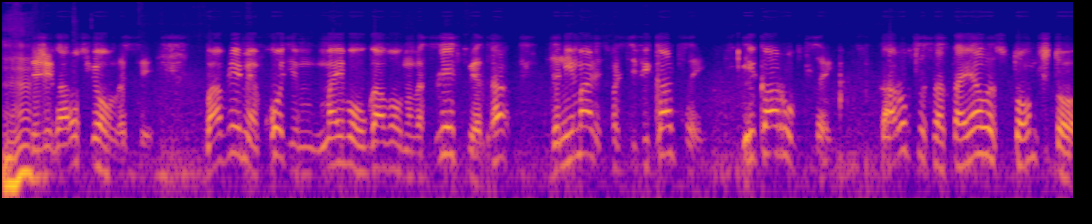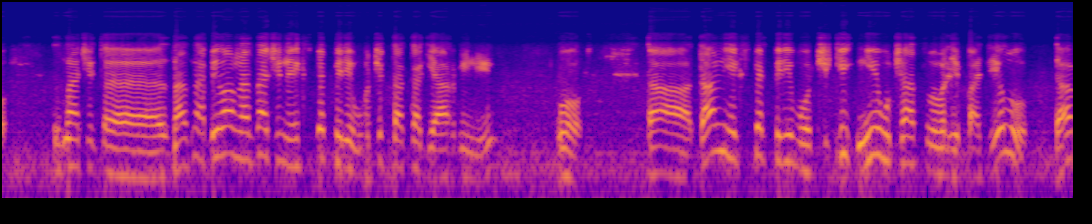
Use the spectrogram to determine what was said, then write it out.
uh-huh. Нижегородской области, во время, в ходе моего уголовного следствия, да, занимались фальсификацией и коррупцией. Коррупция состоялась в том, что, значит, э, была назначена эксперт-переводчик, так как я армянин, вот, а, данные эксперт-переводчики не участвовали по делу, да,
